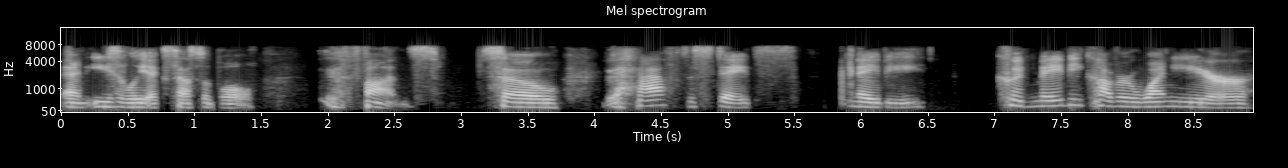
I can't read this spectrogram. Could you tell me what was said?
and easily accessible funds. So half the states maybe could maybe cover one year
